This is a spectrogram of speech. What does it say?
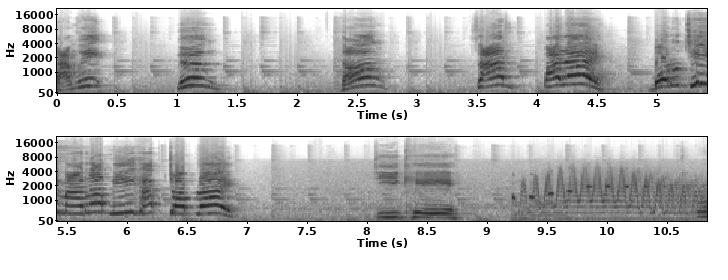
สามวิหนึ่งสองสามไปเลย โบรุชชี่มารอบนี้ครับ จบเลย GK โอ้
